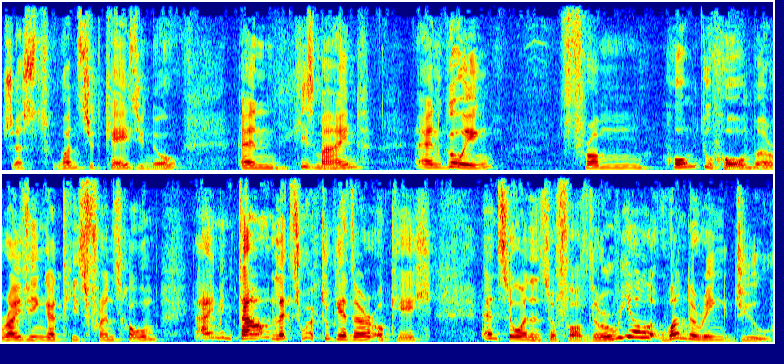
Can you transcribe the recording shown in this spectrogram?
Just one suitcase, you know, and his mind, and going from home to home, arriving at his friend's home. I'm in town, let's work together, okay. And so on and so forth. The real wandering Jew.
